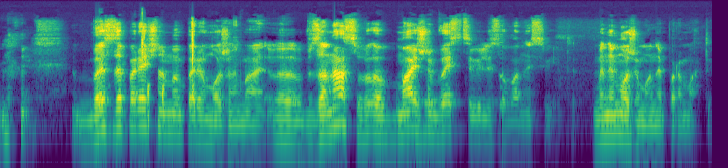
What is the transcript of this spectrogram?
Беззаперечно, ми переможемо. За нас майже весь цивілізований світ. Ми не можемо не перемогти.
